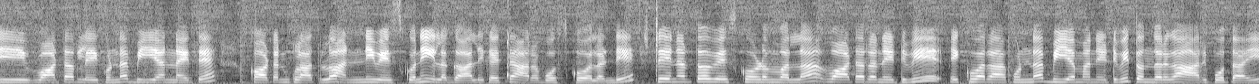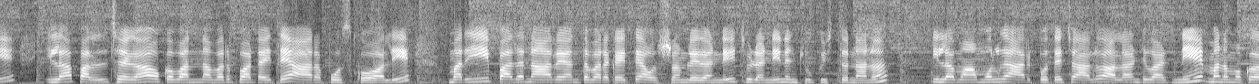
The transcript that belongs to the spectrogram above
ఈ వాటర్ లేకుండా బియ్యాన్ని అయితే కాటన్ క్లాత్లో అన్ని వేసుకొని ఇలా గాలికి అయితే ఆరబోసుకోవాలండి. స్టేనర్తో వేసుకోవడం వల్ల వాటర్ అనేటివి ఎక్కువ రాకుండా బియ్యం అనేటివి తొందరగా ఆరిపోతాయి. ఇలా పల్చగా ఒక వన్ అవర్ పాటు అయితే ఆరపోసుకోవాలి. మరి పదనారేంత వరకు అయితే అవసరం లేదండి. చూడండి నేను చూపిస్తున్నాను. ఇలా మామూలుగా ఆరిపోతే చాలు. అలాంటి వాటిని మనం ఒక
